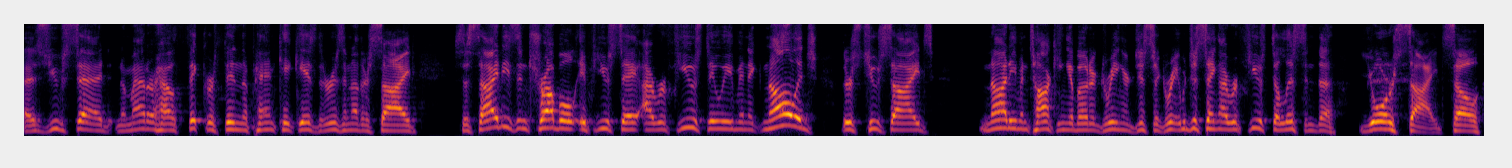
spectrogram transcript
as you've said, no matter how thick or thin the pancake is, there is another side. Society's in trouble if you say, I refuse to even acknowledge there's two sides, not even talking about agreeing or disagreeing. We're just saying, I refuse to listen to your side. So,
